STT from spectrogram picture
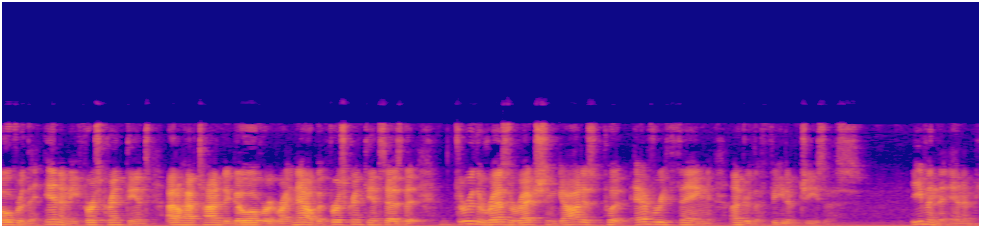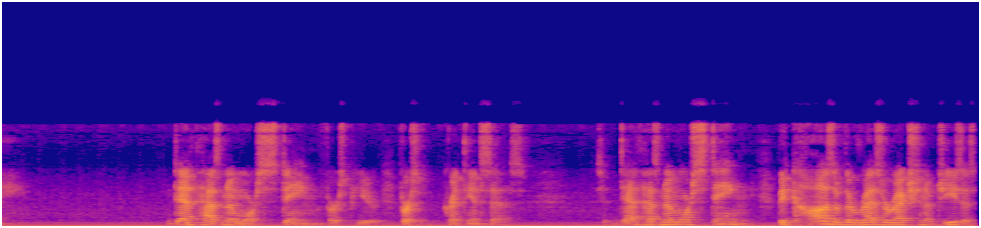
over the enemy. 1 Corinthians, I don't have time to go over it right now, but 1 Corinthians says that through the resurrection, God has put everything under the feet of Jesus, even the enemy. Death has no more sting, First Peter, First Corinthians says. Death has no more sting because of the resurrection of Jesus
